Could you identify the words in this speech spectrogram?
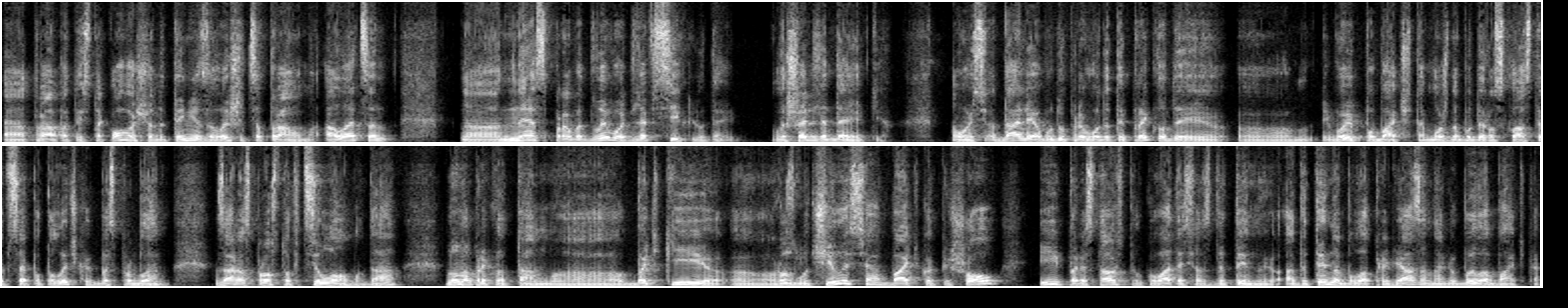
е, трапитись такого, що дитині залишиться травма, але це несправедливо для всіх людей, лише для деяких. Ось далі я буду приводити приклади, е, і ви побачите, можна буде розкласти все по поличках без проблем. Зараз просто в цілому. Да? Ну, наприклад, там е, батьки е, розлучилися, батько пішов і перестав спілкуватися з дитиною, а дитина була прив'язана, любила батька.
